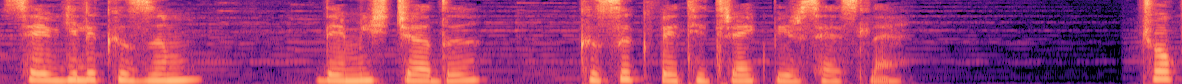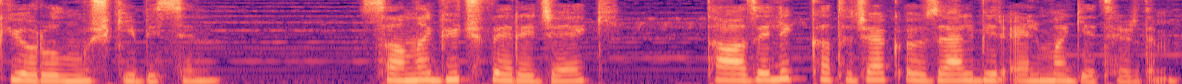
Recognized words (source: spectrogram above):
Sevgili kızım, demiş cadı, kısık ve titrek bir sesle. Çok yorulmuş gibisin. Sana güç verecek, tazelik katacak özel bir elma getirdim.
